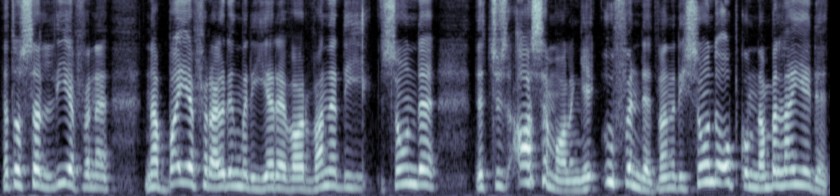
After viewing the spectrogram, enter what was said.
Dat ons sal leef in 'n nabye verhouding met die Here waar wanneer die sonde dit soos asemhaling, jy oefen dit, wanneer die sonde opkom, dan bely jy dit.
